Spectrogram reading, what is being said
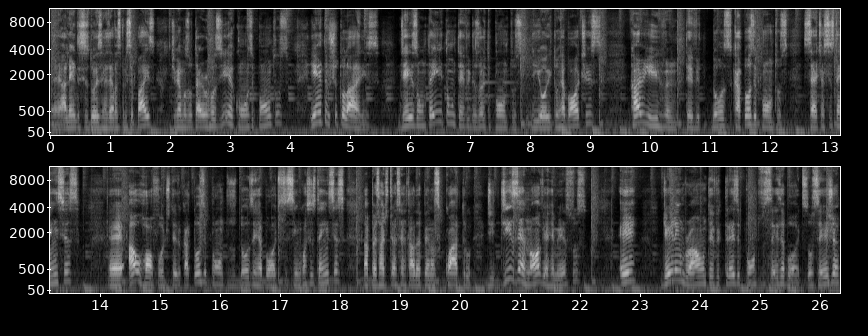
É, além desses dois reservas principais, tivemos o Tyler Rozier com 11 pontos, e entre os titulares, Jason Tatum teve 18 pontos e 8 rebotes, Kyrie Irving teve 12, 14 pontos, 7 assistências, é, Al Hofford teve 14 pontos, 12 rebotes e 5 assistências, apesar de ter acertado apenas 4 de 19 arremessos, e Jalen Brown teve 13 pontos e 6 rebotes, ou seja,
